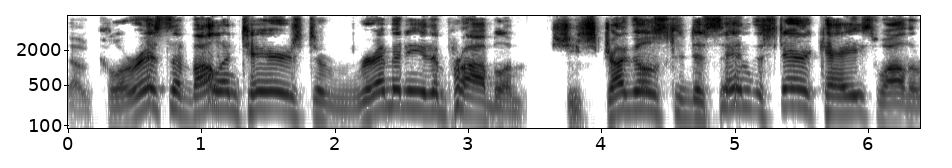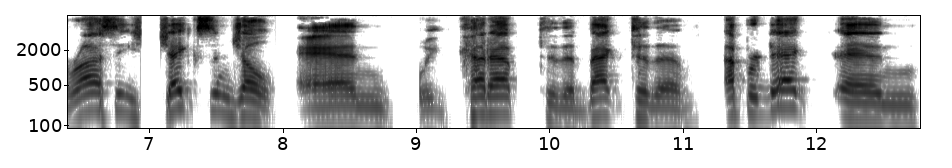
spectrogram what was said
so Clarissa volunteers to remedy the problem. She struggles to descend the staircase while the Rossi shakes and jolt. And we cut up to the back to the upper deck and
